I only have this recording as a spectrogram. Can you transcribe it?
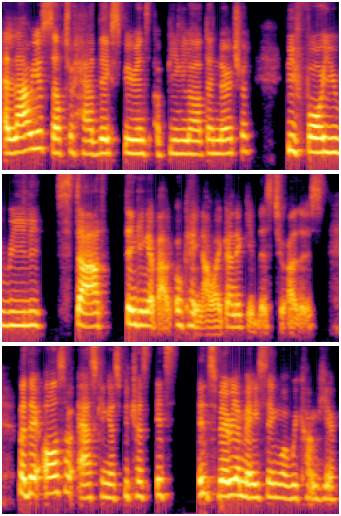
allow yourself to have the experience of being loved and nurtured before you really start thinking about, okay, now I'm gonna give this to others. But they're also asking us because it's it's very amazing when we come here.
